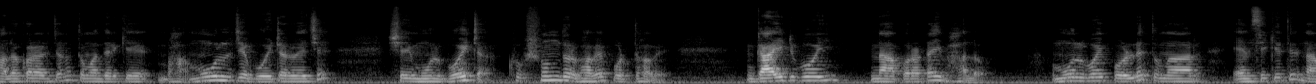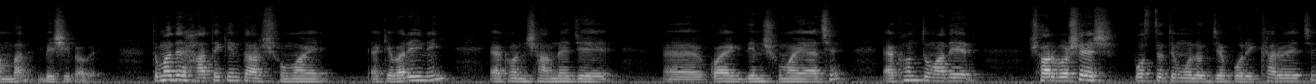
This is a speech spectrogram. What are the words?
ভালো করার জন্য তোমাদেরকে মূল যে বইটা রয়েছে, সেই মূল বইটা খুব সুন্দরভাবে পড়তে হবে। গাইড বই না পড়াটাই ভালো। মূল বই পড়লে তোমার এমসিকিউতে নাম্বার বেশি পাবে। তোমাদের হাতে কিন্তু আর সময় একেবারেই নেই। এখন সামনে যে কয়েকদিন সময় আছে, এখন তোমাদের সর্বশেষ প্রস্তুতিমূলক যে পরীক্ষা রয়েছে,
